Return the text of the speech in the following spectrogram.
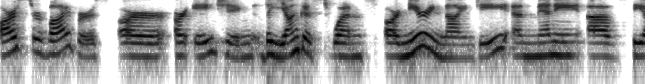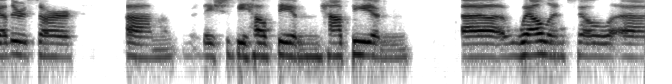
our survivors are are aging. The youngest ones are nearing 90, and many of the others are um, they should be healthy and happy and uh, well until uh,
